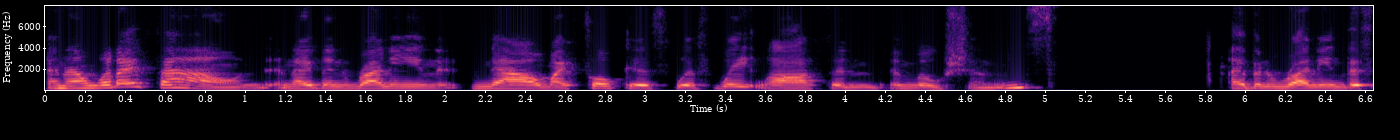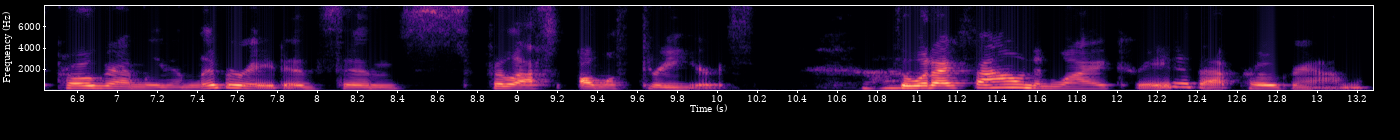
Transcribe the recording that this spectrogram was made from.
And then what I found, and I've been running now my focus with weight loss and emotions. I've been running this program, Lean and Liberated, since for the last almost three years. Uh-huh. So, what I found and why I created that program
